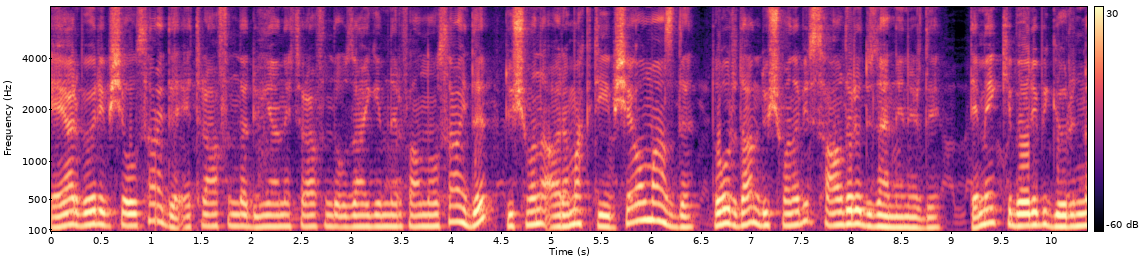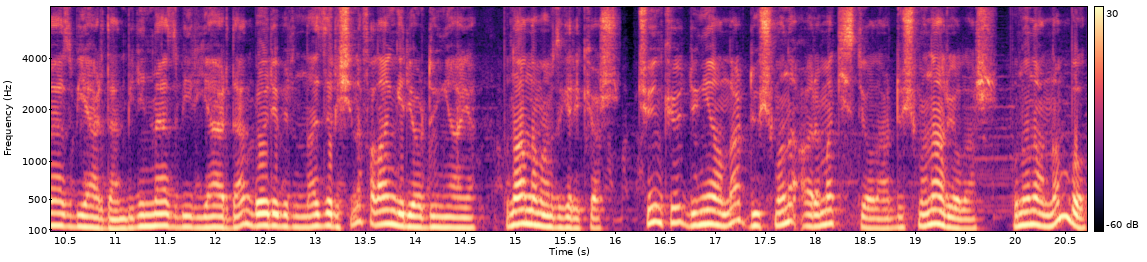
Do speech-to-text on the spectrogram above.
Eğer böyle bir şey olsaydı etrafında dünyanın etrafında uzay gemileri falan olsaydı düşmanı aramak diye bir şey olmazdı. Doğrudan düşmana bir saldırı düzenlenirdi. Demek ki böyle bir görünmez bir yerden, bilinmez bir yerden böyle bir nazar ışını falan geliyor dünyaya. Bunu anlamamız gerekiyor. Çünkü dünyalar düşmanı aramak istiyorlar, düşmanı arıyorlar. Bunun anlamı bu.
